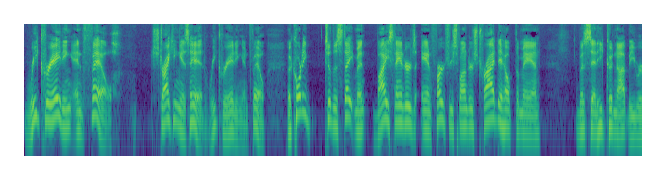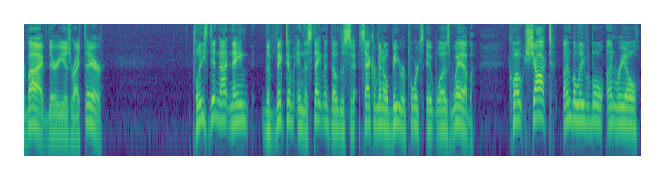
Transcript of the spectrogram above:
recreating and fell, striking his head, recreating and fell. According to the statement, bystanders and first responders tried to help the man, but said he could not be revived. There he is right there. Police did not name the victim in the statement, though the Sacramento Bee reports it was Webb. Quote, shocked, unbelievable, unreal.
